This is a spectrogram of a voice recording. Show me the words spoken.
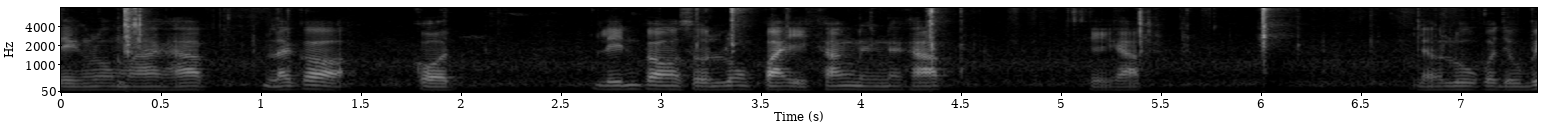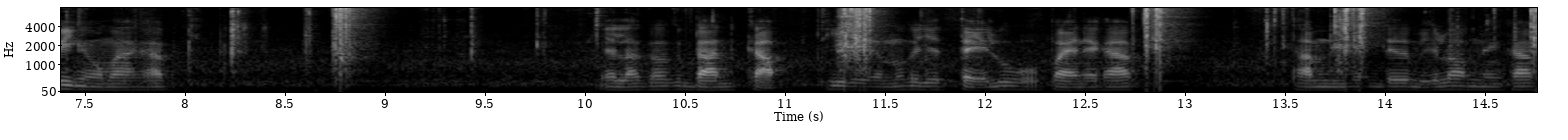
ดึงลงมาครับ แล้วก็กดลิ้นปองกระสุนลงไปอีกครั้งหนึ่งนะครับสีคครับ แล้วลูกก็จะวิ่งออกมาครับ แล้วเราก็ดันกลับที่เดิมมันก็จะเตะลูกออกไปนะครับทำเหมือนเดิมอีกรอบหนึ่งครับ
